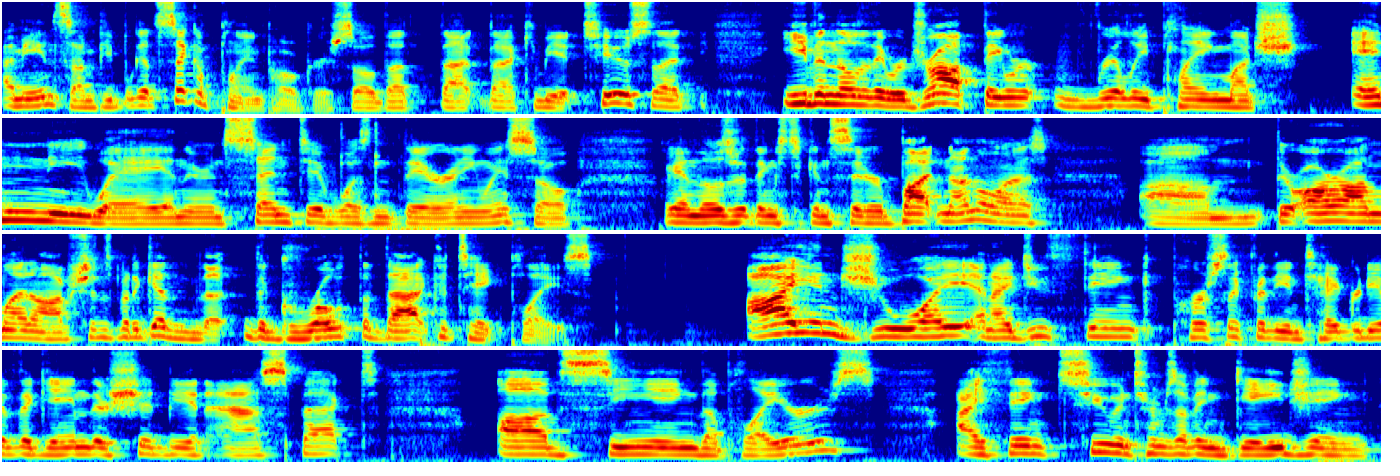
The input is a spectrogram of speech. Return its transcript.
I mean, some people get sick of playing poker, so that that that can be it too. So that even though they were dropped, they weren't really playing much anyway, and their incentive wasn't there anyway. So again, those are things to consider. But nonetheless, um, there are online options. But again, the the growth of that could take place. I enjoy, and I do think personally for the integrity of the game, there should be an aspect of seeing the players. I think too, in terms of engaging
